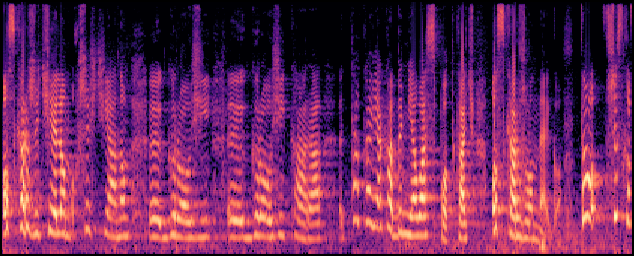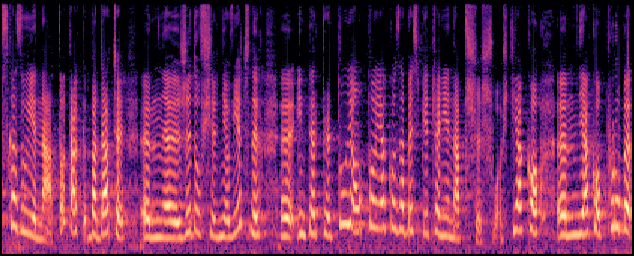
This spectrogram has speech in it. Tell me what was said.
oskarżycielom, chrześcijanom e, grozi, e, grozi kara taka, jaka by miała spotkać oskarżonego. To wszystko wskazuje na to, tak badacze Żydów średniowiecznych e, interpretują to jako zabezpieczenie na przyszłość, jako, jako próbę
